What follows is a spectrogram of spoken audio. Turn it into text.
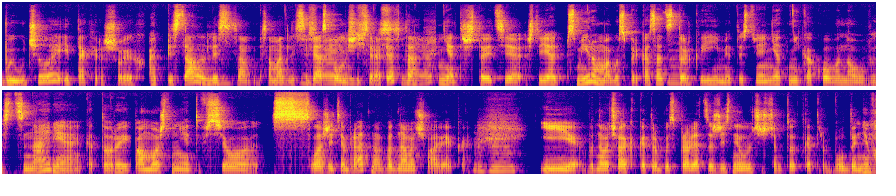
выучила и так хорошо их описала для, сам, сама для себя с помощью терапевта. Нет? нет, что, эти, что я с миром могу соприкасаться mm. только ими. То есть у меня нет никакого нового сценария, который поможет мне это все сложить обратно в одного человека. Mm-hmm. И в одного человека, который будет справляться с жизнью лучше, чем тот, который был до него.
